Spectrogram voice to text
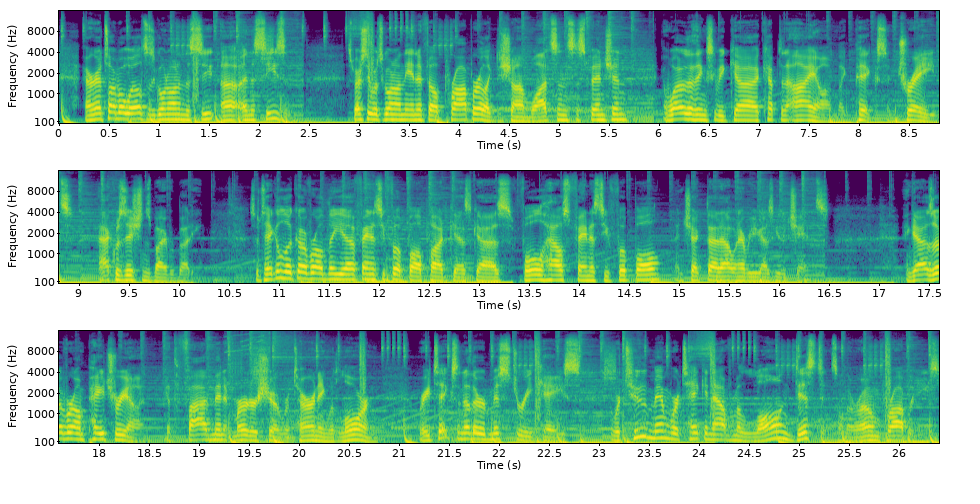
and we're going to talk about what else is going on in the se- uh, in the season, especially what's going on in the NFL proper, like Deshaun Watson's suspension, what other things can be uh, kept an eye on, like picks and trades, acquisitions by everybody. So take a look over on the uh, Fantasy Football podcast, guys, Full House Fantasy Football, and check that out whenever you guys get a chance. And guys, over on Patreon, get the Five Minute Murder Show returning with Lorne, where he takes another mystery case where two men were taken out from a long distance on their own properties.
